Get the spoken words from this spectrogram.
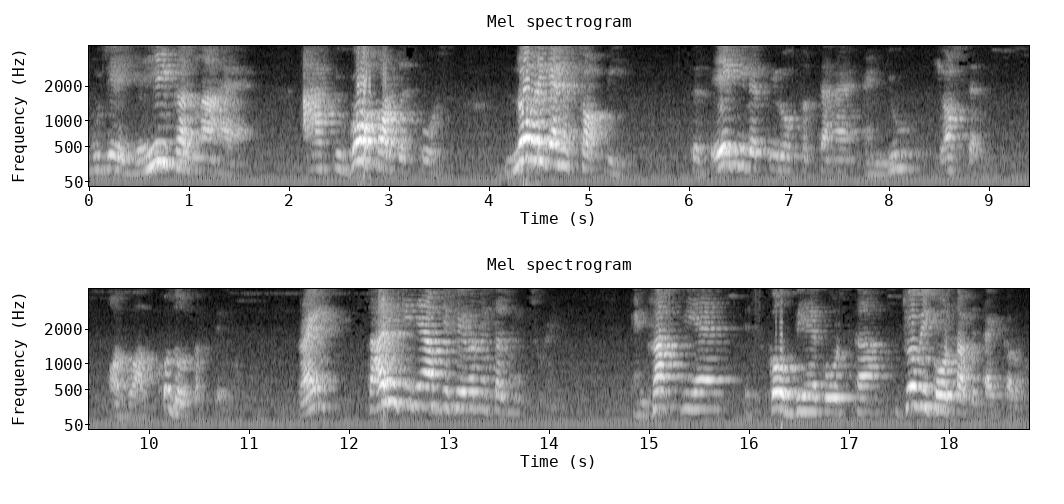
मुझे यही करना है। I have to go for this course nobody can stop me सिर्फ़ एक ही व्यक्ति रोक सकता है एंड यू योर सेल्फ और वो आप खुद हो सकते हो। Right right? सारी चीज़ें आपके फेवर में चल रही स्टूडेंट इंटरेस्ट भी है स्कोप भी है कोर्स का, जो भी कोर्स आप डिसाइड करो।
